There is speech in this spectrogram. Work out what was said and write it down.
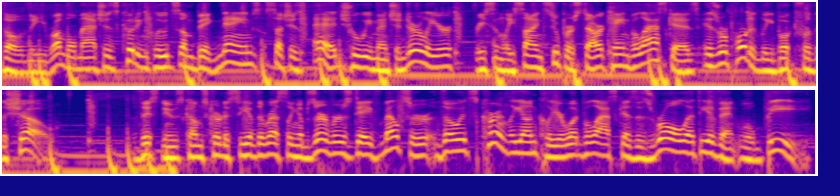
Though the Rumble matches could include some big names, such as Edge, who we mentioned earlier, recently signed superstar Cain Velasquez is reportedly booked for the show. This news comes courtesy of the Wrestling Observer's Dave Meltzer, though it's currently unclear what Velasquez's role at the event will be.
